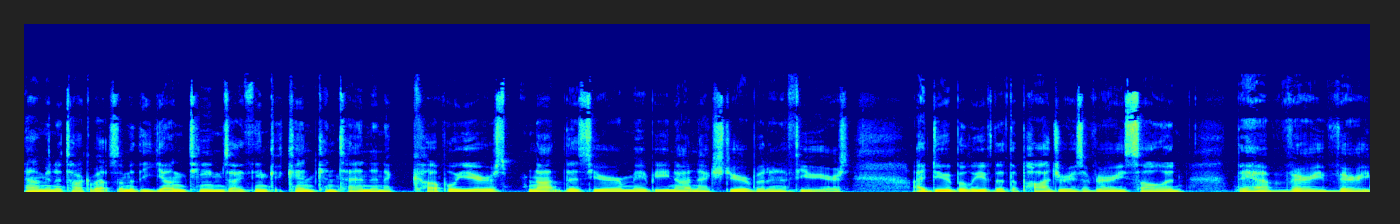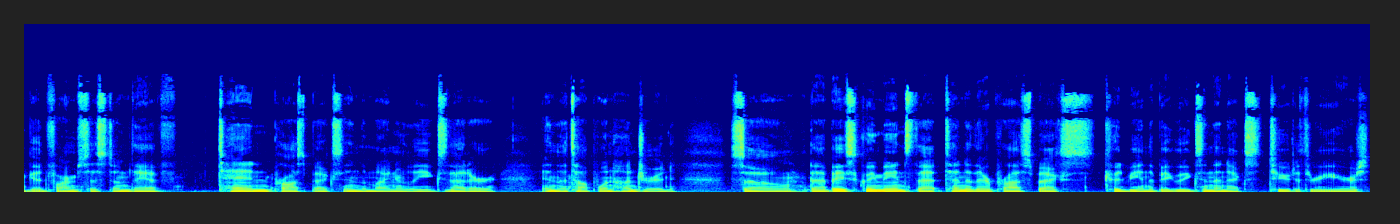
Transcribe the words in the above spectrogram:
Now I'm going to talk about some of the young teams I think can contend in a couple years. Not this year, maybe not next year, but in a few years. I do believe that the Padres are very solid. They have very, very good farm system. They have 10 prospects in the minor leagues that are in the top 100. So that basically means that 10 of their prospects could be in the big leagues in the next two to three years.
